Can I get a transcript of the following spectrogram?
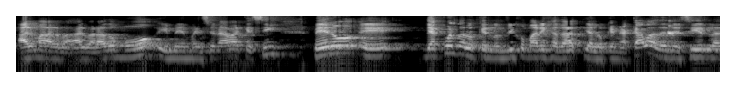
Alma Alvarado Mo y me mencionaba que sí, pero de acuerdo a lo que nos dijo Mari Haddad y a lo que me acaba de decir la,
